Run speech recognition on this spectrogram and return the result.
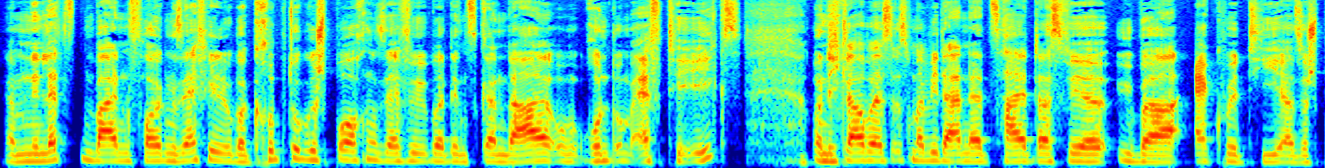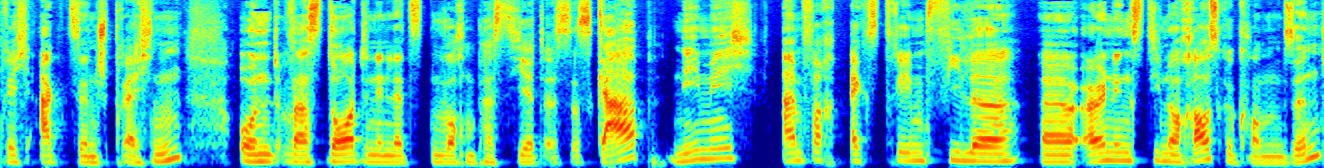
Wir haben in den letzten beiden Folgen sehr viel über Krypto gesprochen, sehr viel über den Skandal rund um FTX. Und ich glaube, es ist mal wieder an der Zeit, dass wir über Equity, also sprich Aktien sprechen und was dort in den letzten Wochen passiert ist. Es gab nämlich einfach extrem viele äh, Earnings, die noch rausgekommen sind.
